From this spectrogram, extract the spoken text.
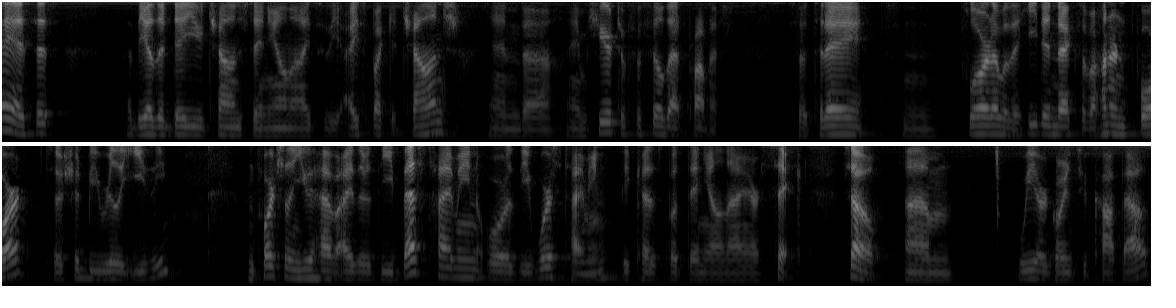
Hey, Sis. The other day you challenged Danielle and I to the Ice Bucket Challenge, and uh, I am here to fulfill that promise. So today it's in Florida with a heat index of 104, so it should be really easy. Unfortunately, you have either the best timing or the worst timing because both Danielle and I are sick. So, um, we are going to cop out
